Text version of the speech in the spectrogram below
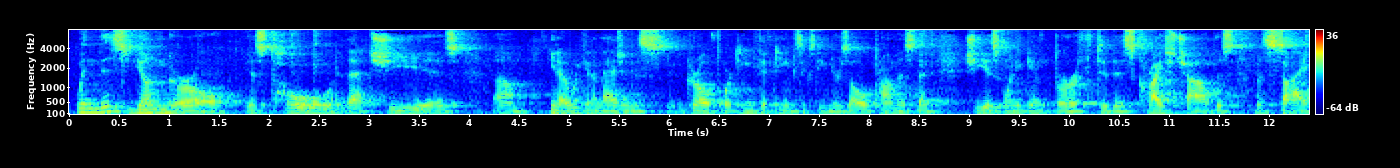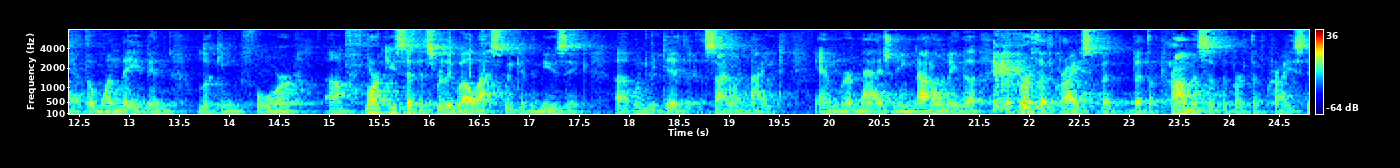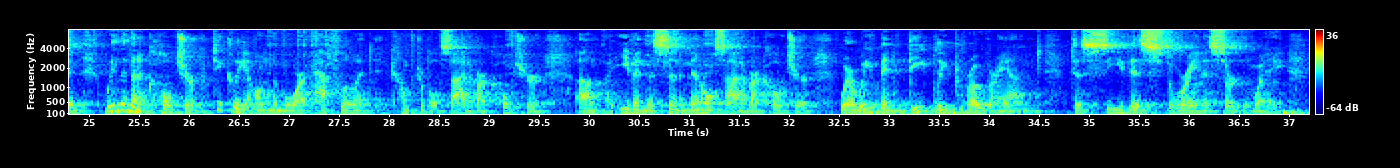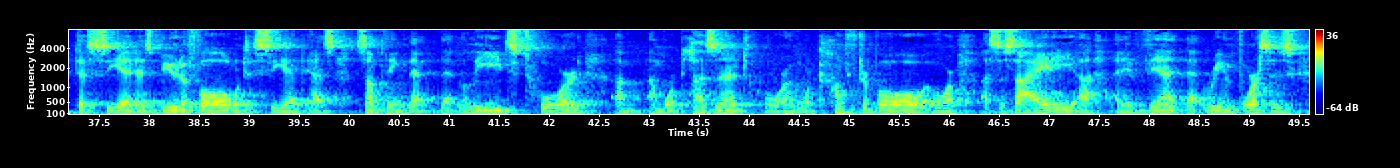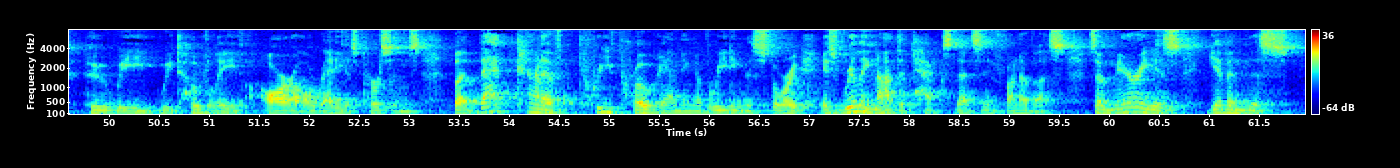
when this young girl is told that she is, um, you know, we can imagine this girl, 14, 15, 16 years old, promised that she is going to give birth to this Christ child, this Messiah, the one they've been looking for. Um, Mark, you said this really well last week in the music uh, when we did Silent Night and we're imagining not only the, the birth of Christ, but, but the promise of the birth of Christ. And we live in a culture, particularly on the more affluent and comfortable side of our culture, um, even the sentimental side of our culture, where we've been deeply programmed to see this story in a certain way, to see it as beautiful, to see it as something that, that leads toward a, a more pleasant or a more comfortable or a society, uh, an event that reinforces who we, we totally are already as persons. But that kind of pre programming of reading this story is really not the text that's in front of us. So Mary is given this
